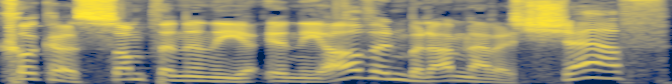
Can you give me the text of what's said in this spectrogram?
cook a something in the in the oven, but I'm not a chef.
